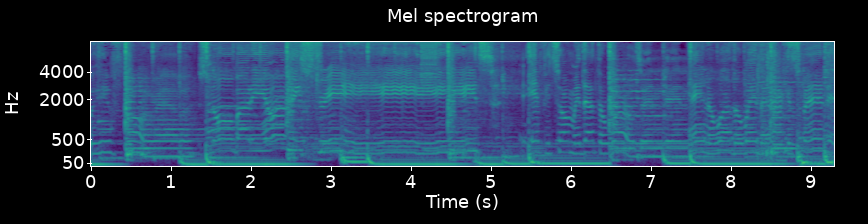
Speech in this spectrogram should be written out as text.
We're here forever. There's nobody on these streets. If you told me that the world's ending, ain't no other way that I can spend it.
